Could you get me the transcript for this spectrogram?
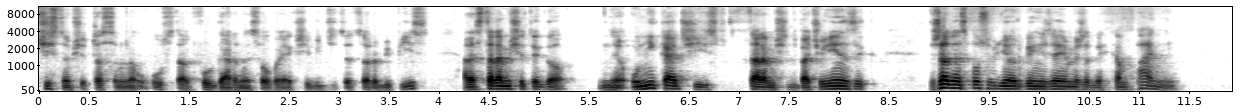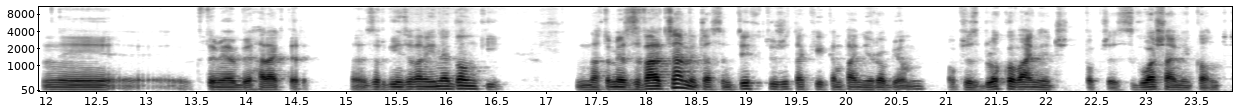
cisną się czasem na usta wulgarne słowa, jak się widzi to, co robi PiS, ale staramy się tego unikać i staramy się dbać o język, w żaden sposób nie organizujemy żadnych kampanii, yy, które miałyby charakter e, zorganizowanej nagonki. Natomiast zwalczamy czasem tych, którzy takie kampanie robią poprzez blokowanie czy poprzez zgłaszanie kont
